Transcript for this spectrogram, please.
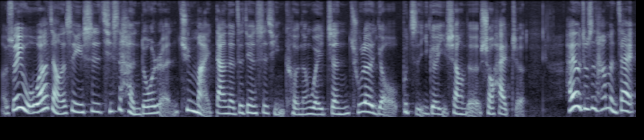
呃，所以我要讲的事情是，其实很多人去买单了这件事情可能为真，除了有不止一个以上的受害者，还有就是他们在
